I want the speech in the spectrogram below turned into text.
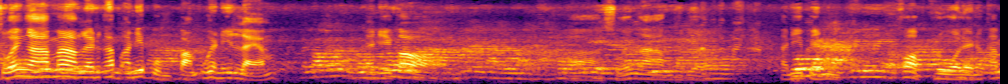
สวยงามมากเลยนะครับ อันนี้ปุ่มปั่มอุ้ยอันนี้แหลม อันนี้ก็ สวยงามทีเดียว อันนี้เป็นครอบครัวเลยนะครับ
